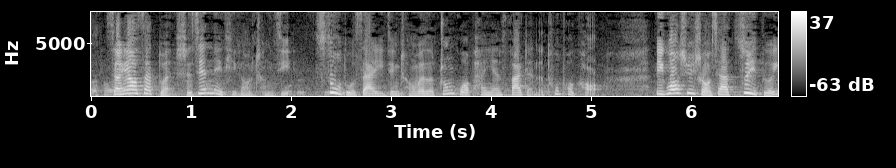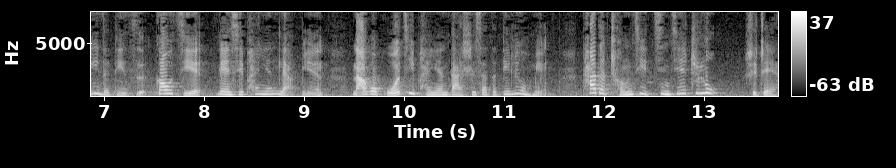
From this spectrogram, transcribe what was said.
想要在短时间内提高成绩，速度赛已经成为了中国攀岩发展的突破口。李光旭手下最得意的弟子高杰练习攀岩两年，拿过国际攀岩大师赛的第六名。他的成绩进阶之路是这样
